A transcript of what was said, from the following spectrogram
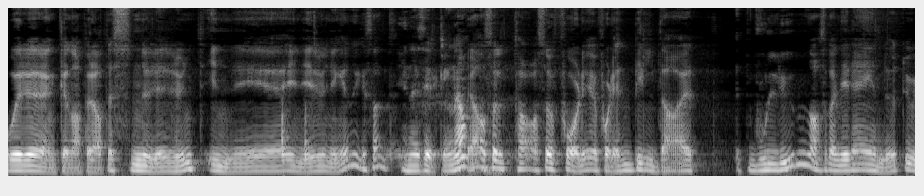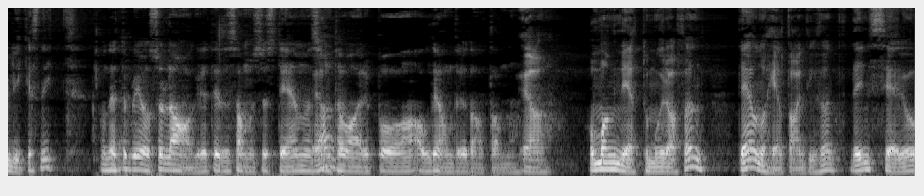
Hvor røntgenapparatet snurrer rundt inni, inni rundingen. ikke sant? Inni sirkelen, ja. ja og så, ta, så får, de, får, de, et bilde av et, et volum, så kan de regne ut ulike snitt. Og dette blir også lagret i det samme systemet som ja. tar vare på alle de andre dataene. Ja. Og magnetomografen, det er jo noe helt annet. ikke sant? Den, jo,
